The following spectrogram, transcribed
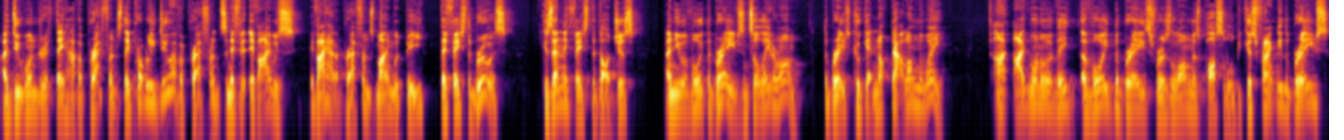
I do wonder if they have a preference. They probably do have a preference. And if if I was if I had a preference, mine would be they face the Brewers because then they face the Dodgers and you avoid the Braves until later on. The Braves could get knocked out along the way. I, I'd want to evade, avoid the Braves for as long as possible because, frankly, the Braves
